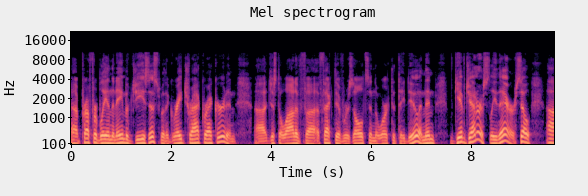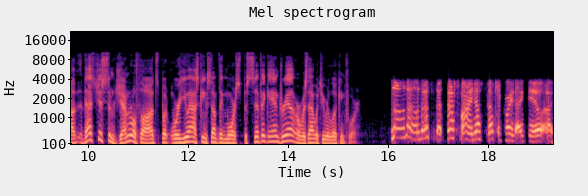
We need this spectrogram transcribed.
uh, preferably in the name of Jesus with a great track record and uh, just a lot of uh, effective results in the work that they do. And then give generously there. So uh, that's just some general thoughts. But were you asking something more specific, Andrea, or was that what you were looking for? No, no, that's that, that's fine. That's that's a great idea. I,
